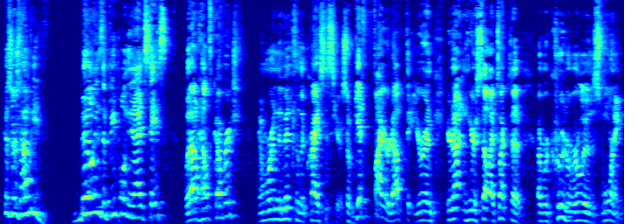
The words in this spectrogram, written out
because there's how many millions of people in the United States without health coverage, and we're in the midst of the crisis here. So get fired up that you're in. You're not in here. So I talked to a recruiter earlier this morning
